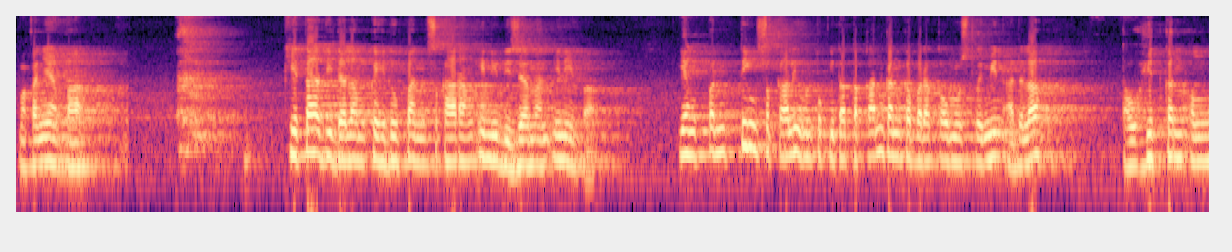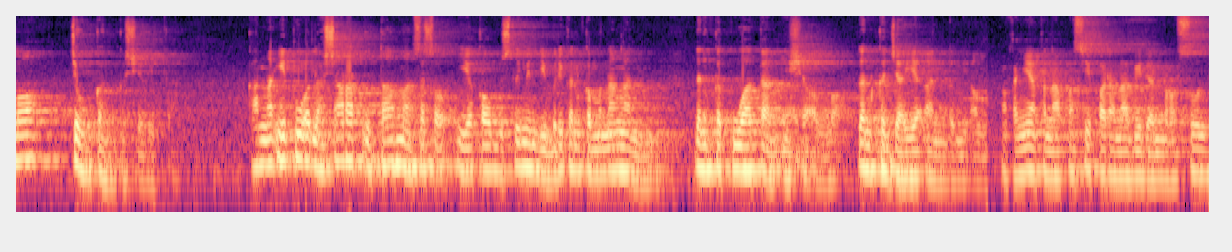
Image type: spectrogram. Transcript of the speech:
Makanya Pak, kita di dalam kehidupan sekarang ini di zaman ini Pak, yang penting sekali untuk kita tekankan kepada kaum muslimin adalah Tauhidkan Allah, jauhkan kesyirikan. Karena itu adalah syarat utama seseorang ya kaum muslimin diberikan kemenangan dan kekuatan insya Allah dan kejayaan demi Allah. Makanya kenapa sih para nabi dan rasul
